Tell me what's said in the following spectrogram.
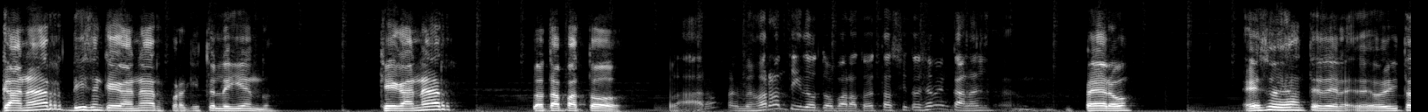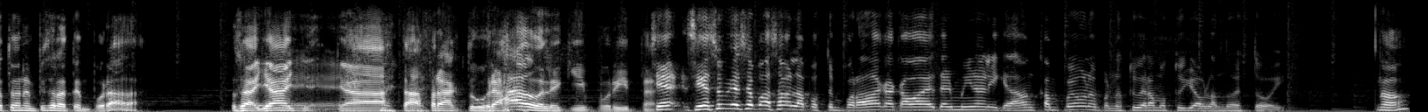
ganar, dicen que ganar, por aquí estoy leyendo, que ganar lo tapa todo. Claro, el mejor antídoto para toda esta situación es ganar. Pero eso es antes de, ahorita todavía no empieza la temporada. O sea, ya, eh. ya está fracturado el equipo ahorita. Si, si, eso hubiese pasado en la postemporada que acaba de terminar y quedaban campeones, pues no estuviéramos tú y yo hablando de esto hoy. No,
